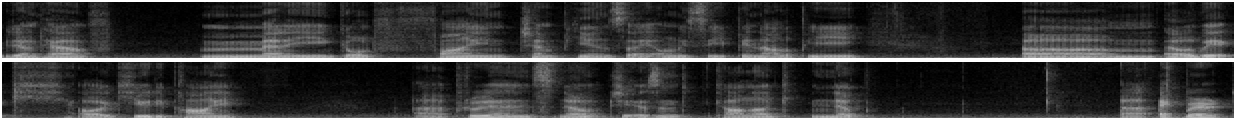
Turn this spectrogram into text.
We don't have many gold find champions. I only see Penelope um, Ellywick or Cutie Pie uh, Prudence no she isn't. Karlach nope. Uh, Egbert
